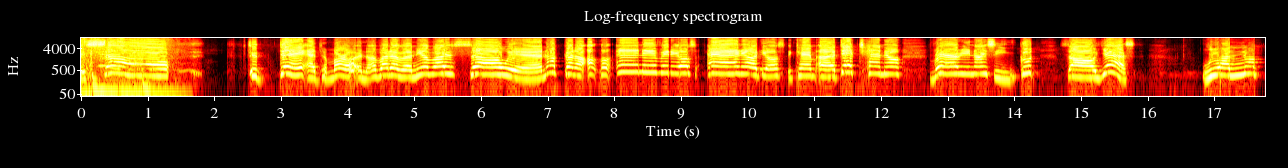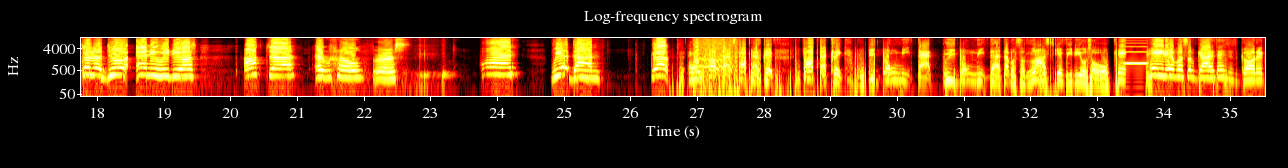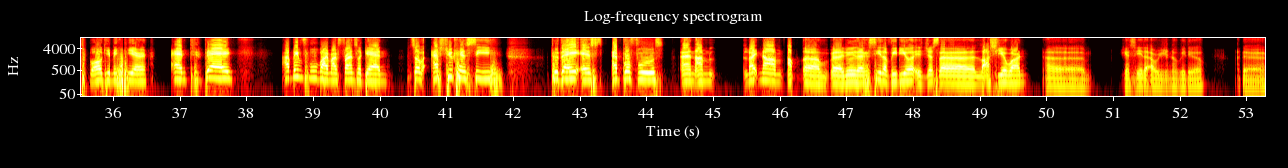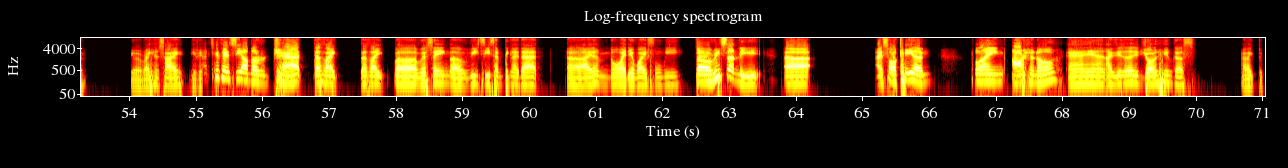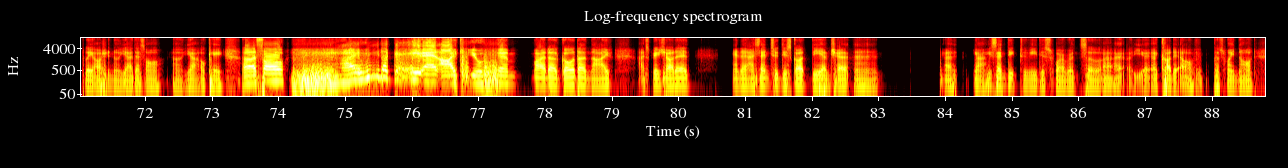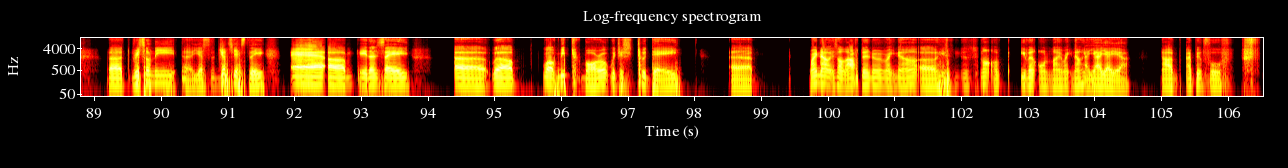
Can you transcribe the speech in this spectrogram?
Okay, so today and tomorrow and whatever nearby, so we're not gonna upload any videos, any audios. It came uh, a dead channel, very nice and good. So yes, we are not gonna do any videos after April 1st. And we are done. Good. Stop that! Stop that clip! Stop that click. We don't need that! We don't need that! That was the last year video, so okay? Hey there, what's up guys? This is Godix Ball Gaming here. And today, I've been fooled by my friends again. So as you can see, today is April Fool's, and I'm right now I'm up. Uh, uh you can see the video. It's just uh last year one. Uh, you can see the original video. On the your right hand side. If you, as you can see on the chat, that's like that's like uh we're saying uh VC something like that. Uh, I have no idea why it fooled me. So recently, uh, I saw Kaden playing Arsenal, and I decided to join him because I like to play Arsenal. Yeah, that's all. Uh, yeah, okay. Uh, so I win the game and I kill him by the golden knife. I screenshot it, and then I sent to Discord DM chat, and yeah, yeah, he sent it to me this warrant, so I, I yeah, I cut it off because why not? Uh, recently, uh, yes, just yesterday, and um, Kaden say, uh, well, well, meet tomorrow, which is today. Uh, right now it's on afternoon. Right now, uh, he's, he's not uh, even online right now. Yeah, yeah, yeah, yeah. Now I've, I've been fooled.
